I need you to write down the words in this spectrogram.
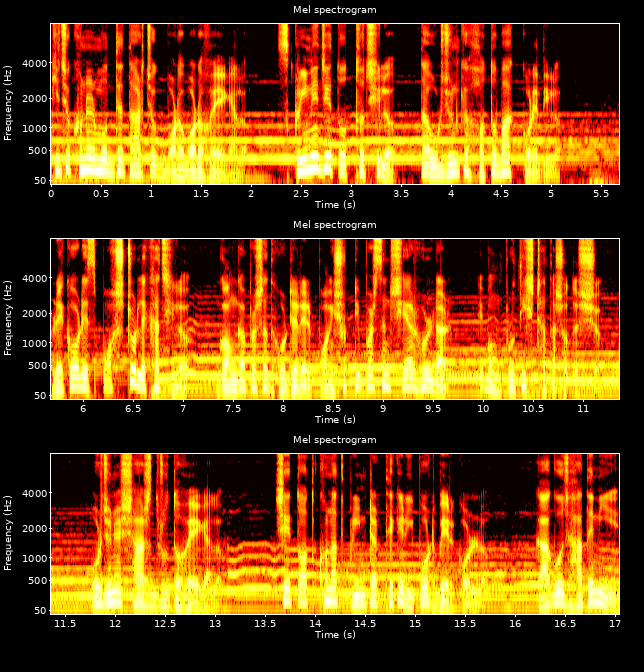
কিছুক্ষণের মধ্যে তার চোখ বড় বড় হয়ে গেল। স্ক্রিনে যে তথ্য ছিল তা অর্জুনকে হতবাক করে দিল। রেকর্ডে স্পষ্ট লেখা ছিল, গঙ্গাপ্রসাদ হোটেলের পঁয়ষট্টি পার্সেন্ট শেয়ার হোল্ডার এবং প্রতিষ্ঠাতা সদস্য। অর্জুনের শ্বাস দ্রুত হয়ে গেল। সে তৎক্ষণাৎ প্রিন্টার থেকে রিপোর্ট বের করল। কাগজ হাতে নিয়ে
